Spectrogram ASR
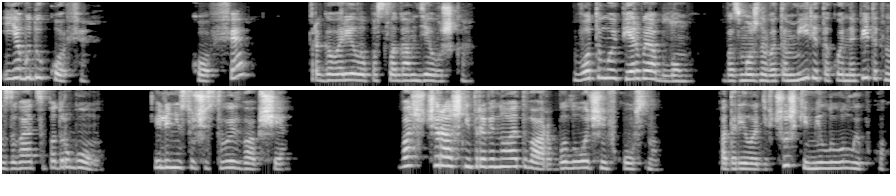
И я буду кофе. Кофе? Проговорила по слогам девушка. Вот и мой первый облом. Возможно, в этом мире такой напиток называется по-другому. Или не существует вообще. Ваш вчерашний травяной отвар был очень вкусным. Подарила девчушке милую улыбку.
